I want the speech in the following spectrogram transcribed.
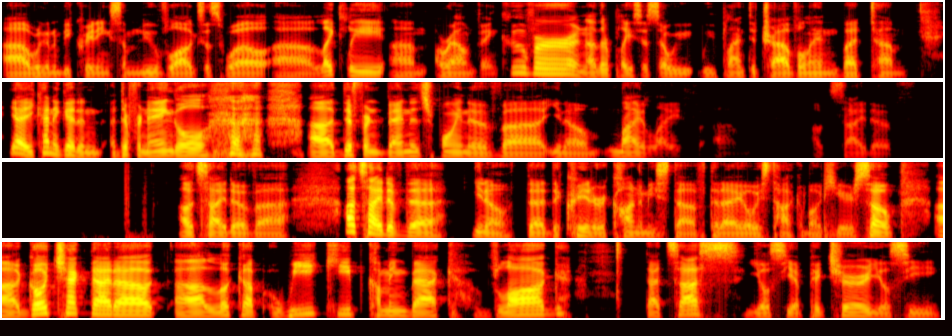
Uh, we're going to be creating some new vlogs as well, uh, likely um, around Vancouver and other places that we, we plan to travel in. But um, yeah, you kind of get an, a different angle, a different vantage point of uh, you know my life. Um, outside of outside of uh outside of the you know the the creator economy stuff that I always talk about here. So uh, go check that out. Uh, look up "We Keep Coming Back" vlog. That's us. You'll see a picture. You'll see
